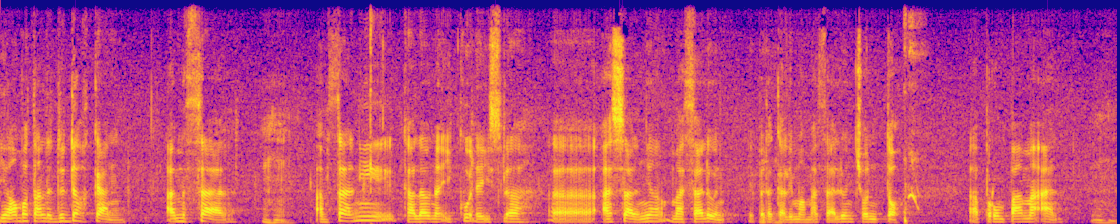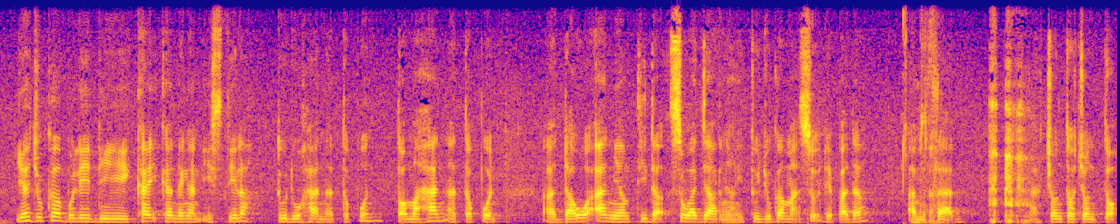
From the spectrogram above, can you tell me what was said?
yang Allah Ta'ala dedahkan, Amthal. Mm-hmm. Amthal ni kalau nak ikut dari istilah uh, asalnya, Mathalun. Daripada mm-hmm. kalimah Mathalun, contoh, uh, perumpamaan. Mm-hmm. Ia juga boleh dikaitkan dengan istilah tuduhan ataupun tomahan ataupun uh, dakwaan yang tidak sewajarnya. Itu juga maksud daripada amsal. uh, contoh-contoh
